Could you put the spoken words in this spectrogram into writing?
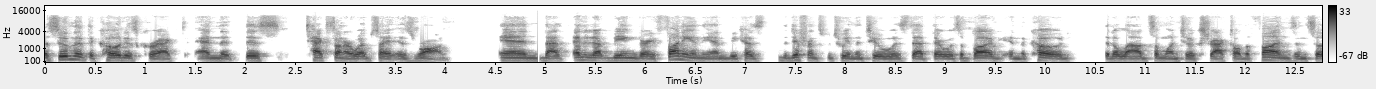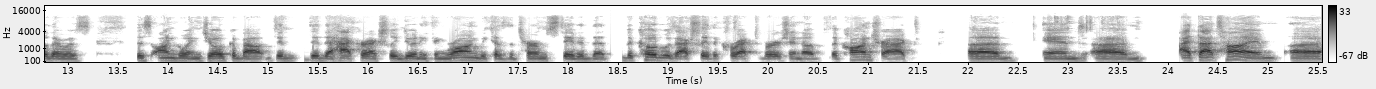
assume that the code is correct and that this text on our website is wrong. And that ended up being very funny in the end because the difference between the two was that there was a bug in the code that allowed someone to extract all the funds, and so there was this ongoing joke about did did the hacker actually do anything wrong because the terms stated that the code was actually the correct version of the contract um, and um, at that time, uh,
